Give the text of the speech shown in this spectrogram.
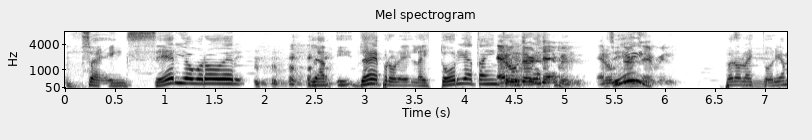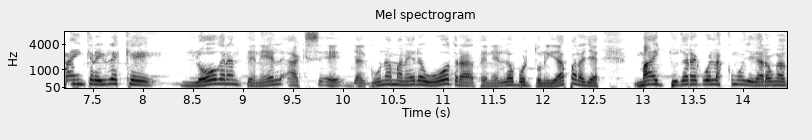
O sea, en serio, brother. La, y, de- pero la historia tan Era un increíble. Daredevil, era un Sí. Daredevil. Pero la historia más increíble es que logran tener eh, de alguna manera u otra tener la oportunidad para llegar. Mike, ¿tú te recuerdas cómo llegaron a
